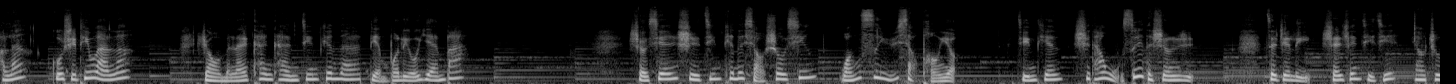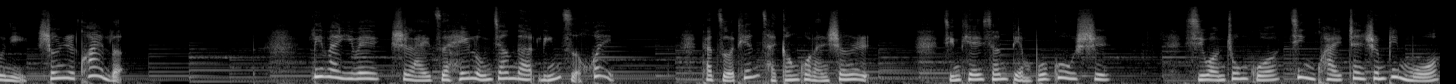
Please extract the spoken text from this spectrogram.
好了，故事听完了，让我们来看看今天的点播留言吧。首先是今天的小寿星王思雨小朋友，今天是他五岁的生日，在这里珊珊姐姐要祝你生日快乐。另外一位是来自黑龙江的林子慧，她昨天才刚过完生日，今天想点播故事，希望中国尽快战胜病魔。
